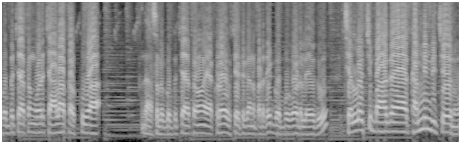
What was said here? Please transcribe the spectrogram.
గొబ్బ శాతం కూడా చాలా తక్కువ. అసలు గుబ్బ శాతం ఎక్కడో ఒక చెట్టు కనపడది గొబ్బ కూడా లేదు. చెల్లొచ్చి బాగా కమ్మింది చేను.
